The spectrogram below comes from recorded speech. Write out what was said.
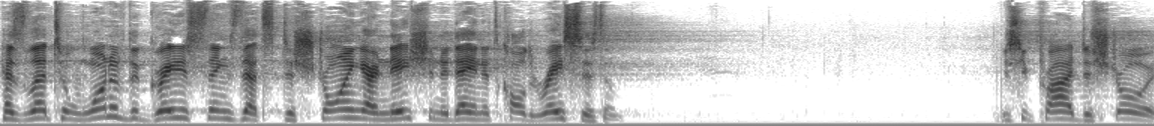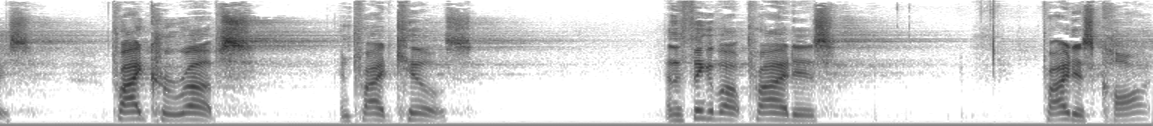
has led to one of the greatest things that's destroying our nation today, and it's called racism. You see, pride destroys, pride corrupts, and pride kills. And the thing about pride is, pride is caught,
